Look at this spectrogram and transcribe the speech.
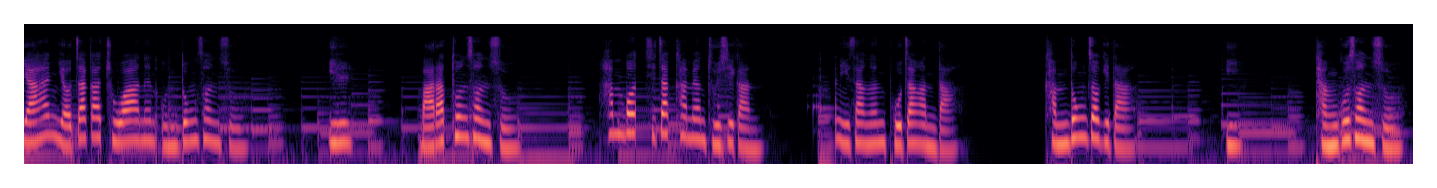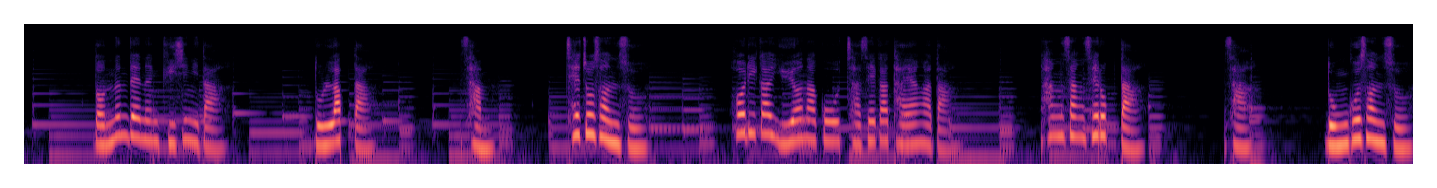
야한 여자가 좋아하는 운동선수. 1. 마라톤 선수. 한 번 시작하면 2시간 이상은 보장한다. 감동적이다. 2. 당구 선수. 넣는 데는 귀신이다. 놀랍다. 3. 체조 선수. 허리가 유연하고 자세가 다양하다. 항상 새롭다. 4. 농구 선수.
